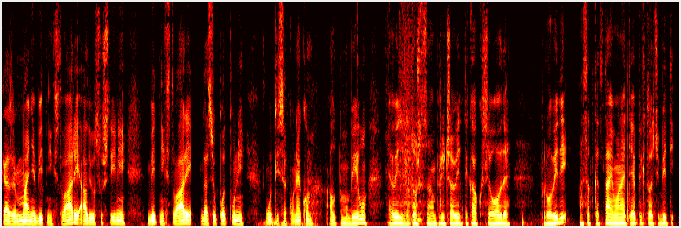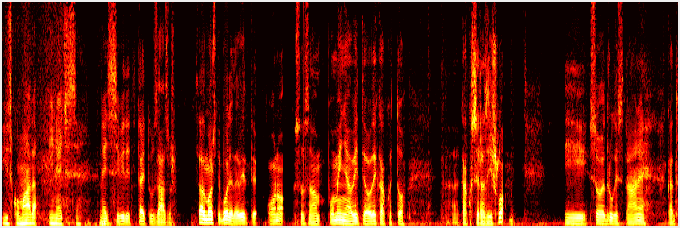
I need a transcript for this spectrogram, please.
kažem, manje bitnih stvari, ali u suštini bitnih stvari da se upotpuni utisak o nekom automobilu. Evo vidite to što sam vam pričao, vidite kako se ovdje providi. A sad kad stavim onaj tepih, to će biti iz komada i neće se, neće se vidjeti taj tu zazor. Sad možete bolje da vidite ono što sam vam pominjao, vidite ovdje kako je to, kako se razišlo. I s ove druge strane kad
